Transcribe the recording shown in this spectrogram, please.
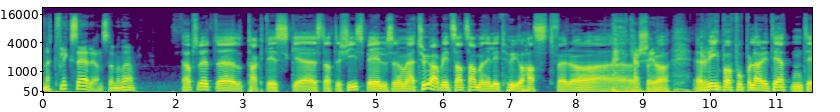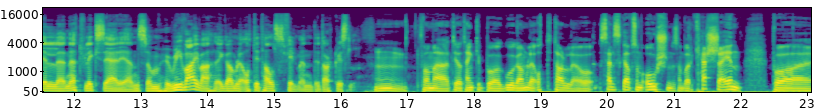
Netflix-serien, stemmer det? Absolutt. Taktisk eh, strategispill som jeg tror har blitt satt sammen i litt hui og hast for å, eh, for å ri på populariteten til Netflix-serien som reviva den gamle 80-tallsfilmen The Dark Crystal. Mm, Får meg til å tenke på gode gamle 80-tallet og selskap som Ocean som bare casha inn på eh,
